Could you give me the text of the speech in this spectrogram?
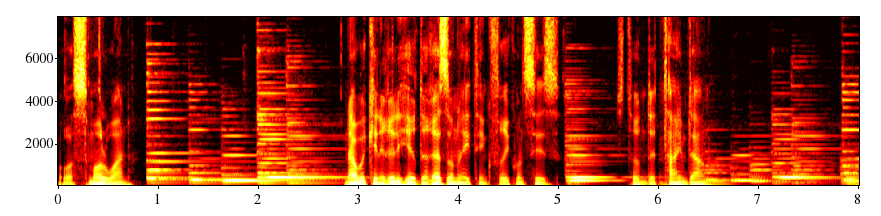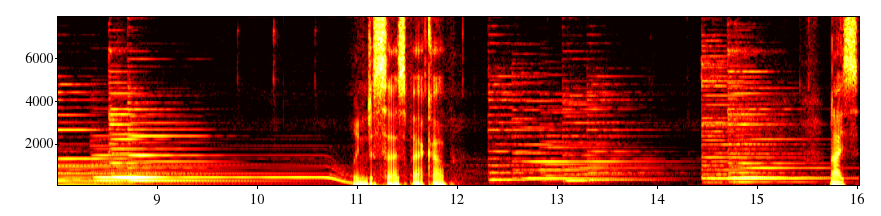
or a small one. Now we can really hear the resonating frequencies. Let's turn the time down. Bring the size back up. Nice.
